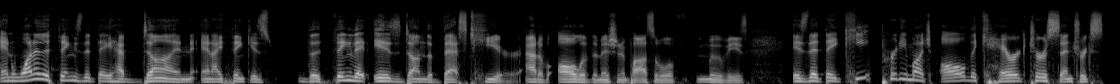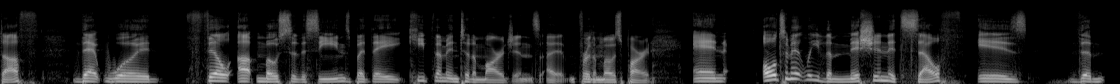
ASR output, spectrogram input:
And one of the things that they have done, and I think is the thing that is done the best here out of all of the Mission Impossible f- movies, is that they keep pretty much all the character centric stuff that would fill up most of the scenes, but they keep them into the margins uh, for the most part. And ultimately, the mission itself is the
